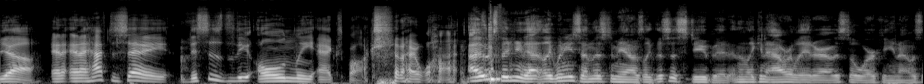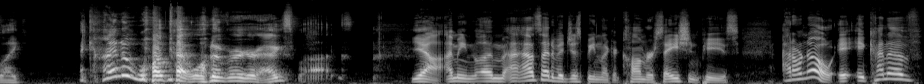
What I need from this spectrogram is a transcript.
Yeah, and and I have to say this is the only Xbox that I want. I was thinking that, like, when you sent this to me, I was like, this is stupid. And then, like, an hour later, I was still working and I was like, I kind of want that Whataburger Xbox. Yeah, I mean, um, outside of it just being like a conversation piece, I don't know. It, it kind of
